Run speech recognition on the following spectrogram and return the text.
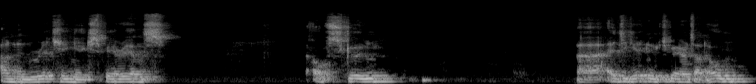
an enriching experience of school, uh, educating experience at home.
